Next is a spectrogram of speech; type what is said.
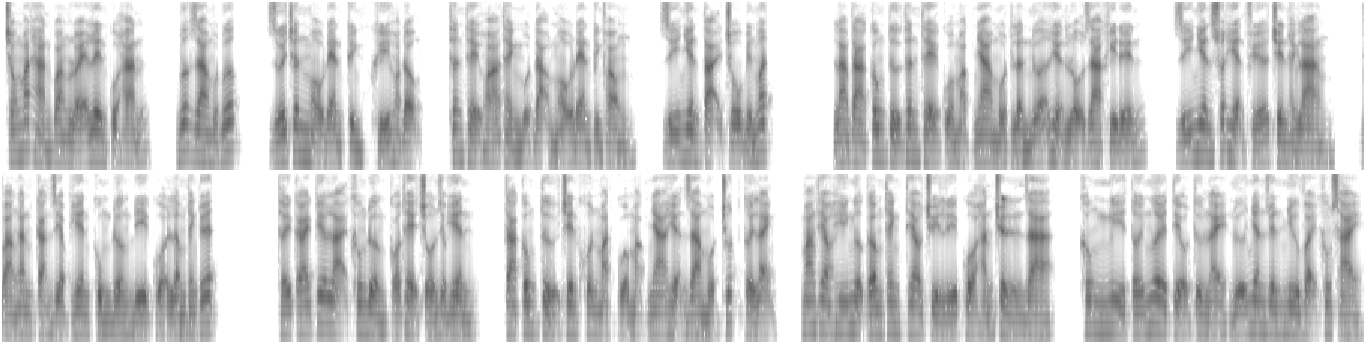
trong mắt hàn quang lóe lên của hắn, bước ra một bước, dưới chân màu đen kinh khí hoạt động, thân thể hóa thành một đạo màu đen kinh phong, dĩ nhiên tại chỗ biến mất. Làm tà công tử thân thể của mặc nha một lần nữa hiện lộ ra khi đến, dĩ nhiên xuất hiện phía trên hành lang, và ngăn cản diệp hiên cùng đường đi của lâm thanh tuyết. Thấy cái kia lại không đường có thể trốn diệp hiên ta công tử trên khuôn mặt của mặc nha hiện ra một chút cười lạnh, mang theo hí ngược âm thanh theo truy lý của hắn truyền ra không nghĩ tới ngươi tiểu tử này nữ nhân duyên như vậy không sai,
